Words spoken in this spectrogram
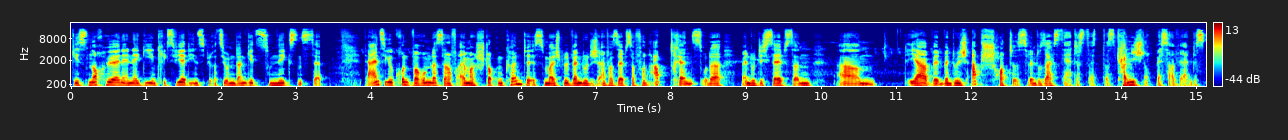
gehst noch höher in Energie und kriegst wieder die Inspiration und dann geht's zum nächsten Step. Der einzige Grund, warum das dann auf einmal stoppen könnte, ist zum Beispiel, wenn du dich einfach selbst davon abtrennst oder wenn du dich selbst dann, ähm, ja, wenn, wenn du dich abschottest, wenn du sagst, ja, das, das, das kann nicht noch besser werden, das,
